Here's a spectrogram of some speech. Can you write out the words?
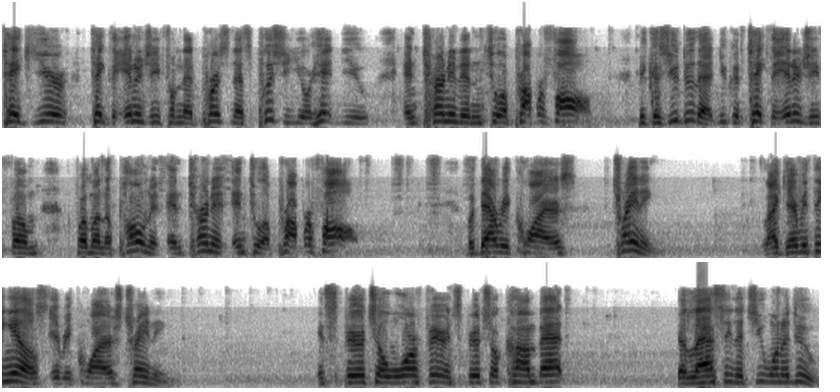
take your take the energy from that person that's pushing you or hitting you and turn it into a proper fall. Because you do that, you could take the energy from from an opponent and turn it into a proper fall. But that requires training. Like everything else, it requires training. In spiritual warfare and spiritual combat, the last thing that you want to do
